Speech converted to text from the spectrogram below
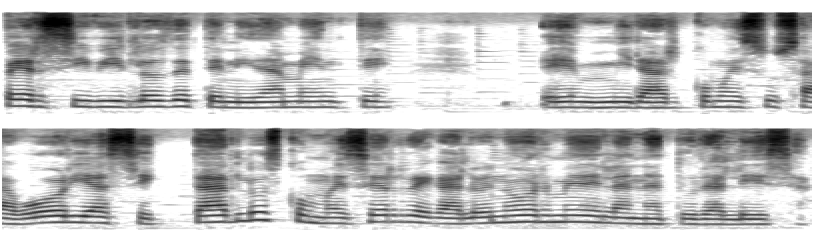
percibirlos detenidamente, eh, mirar cómo es su sabor y aceptarlos como ese regalo enorme de la naturaleza.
